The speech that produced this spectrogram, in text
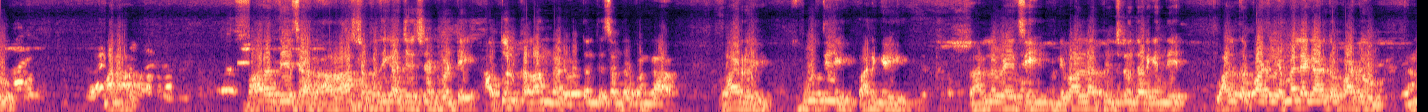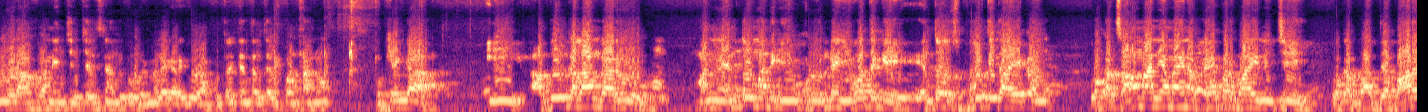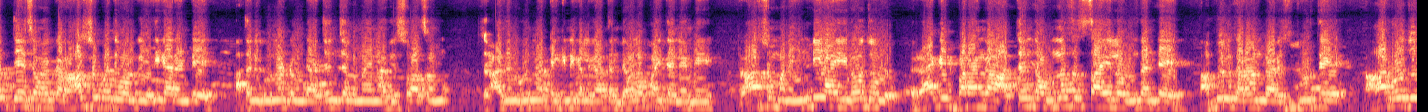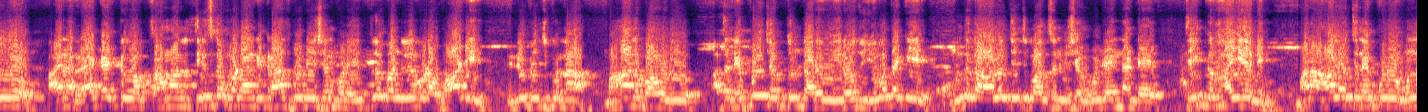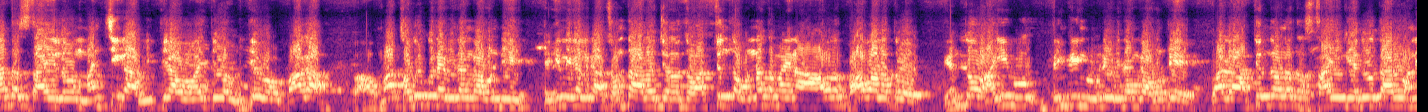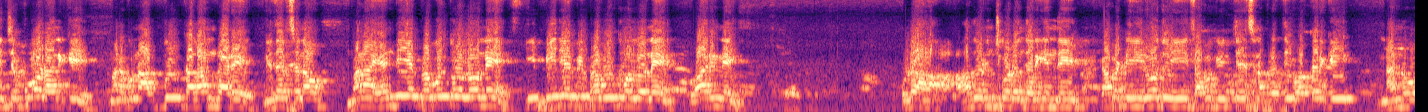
మన భారతదేశ రాష్ట్రపతిగా చేసినటువంటి అబ్దుల్ కలాం గారి వర్ధంతి సందర్భంగా వారి స్ఫూర్తి వారికి అల్ల వేసి నివాళులు అర్పించడం జరిగింది. వాళ్ళతో పాటు ఎమ్మెల్యే గారితో పాటు నన్ను కూడా ఆహ్వానించి చేసినందుకు ఎమ్మెల్యే గారికి కూడా కృతజ్ఞతలు తెలుపుకుంటున్నాను. ముఖ్యంగా ఈ అబ్దుల్ కలాం గారు మన ఎంతో మందికి ఇప్పుడు ఉండే యువతకి ఎంతో స్ఫూర్తిదాయకం. ఒక సామాన్యమైన పేపర్ బాయ్ నుంచి ఒక భారతదేశం యొక్క రాష్ట్రపతి వరకు ఎదిగారంటే అతనికి ఉన్నటువంటి అచంచలమైన విశ్వాసం అతనికి ఉన్న టెక్నికల్గా అతను డెవలప్ అయితేనేమి రాష్ట్రం మన ఇండియా ఈ రోజు ర్యాకెట్ పరంగా అత్యంత ఉన్నత స్థాయిలో ఉందంటే అబ్దుల్ కలాం గారి స్ఫూర్తి. ఆ రోజుల్లో ఆయన ర్యాకెట్ సామాన్లు తీసుకుపోవడానికి ట్రాన్స్పోర్టేషన్ కూడా ఎద్దుల బండ్లు కూడా వాడి నిరూపించుకున్న మహానుభావుడు. అతను ఎప్పుడు చెప్తుంటారు ఈ రోజు యువతకి ముందుగా ఆలోచించుకోవాల్సిన విషయం ఒకటి ఏంటంటే థింక్ హై అని. మన ఆలోచన ఎప్పుడు ఉన్నత స్థాయిలో మంచిగా విద్య వైద్య ఉద్యోగం బాగా మా చదువుకునే విధంగా ఉండి టెక్నికల్గా సొంత ఆలోచనలతో అత్యంత ఉన్నతమైన భావాలతో భావాలతో ఎంతో హై థింకింగ్ ఉండే విధంగా ఉంటే వాళ్ళు అత్యున్నత స్థాయికి ఎదుగుతారు అని చెప్పుకోవడానికి మనకున్న అబ్దుల్ కలాం గారే నిదర్శనం. మన ఎన్డీఏ ప్రభుత్వంలోనే ఈ బీజేపీ ప్రభుత్వంలోనే వారిని కూడా ఆదరించుకోవడం జరిగింది. కాబట్టి ఈ రోజు ఈ సభకు ఇచ్చేసిన ప్రతి ఒక్కరికి నన్ను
